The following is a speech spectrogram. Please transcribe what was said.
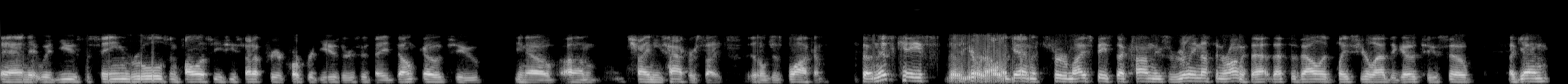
and it would use the same rules and policies you set up for your corporate users. If they don't go to you know um, Chinese hacker sites, it'll just block them. So in this case, the URL, again, it's for myspace.com. There's really nothing wrong with that. That's a valid place you're allowed to go to. So again,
